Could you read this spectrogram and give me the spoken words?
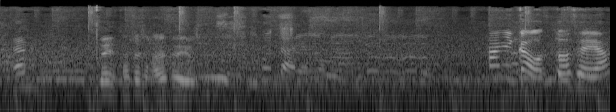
잘하는 거예요. 네, 다들 잘하세요. 한 번도 안 해보고. 하니까 어떠세요?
